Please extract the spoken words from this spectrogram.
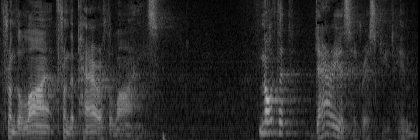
from the, lion, from the power of the lions. Not that Darius had rescued him,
